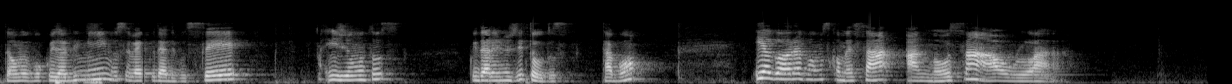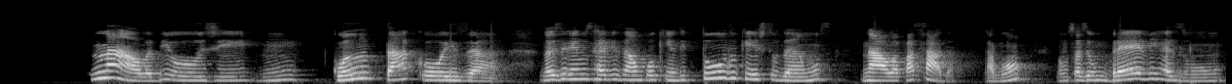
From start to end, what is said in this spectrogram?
Então eu vou cuidar de mim, você vai cuidar de você. E juntos cuidaremos de todos, tá bom? E agora vamos começar a nossa aula. Na aula de hoje, hum, quanta coisa! Nós iremos revisar um pouquinho de tudo que estudamos na aula passada, tá bom? Vamos fazer um breve resumo.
